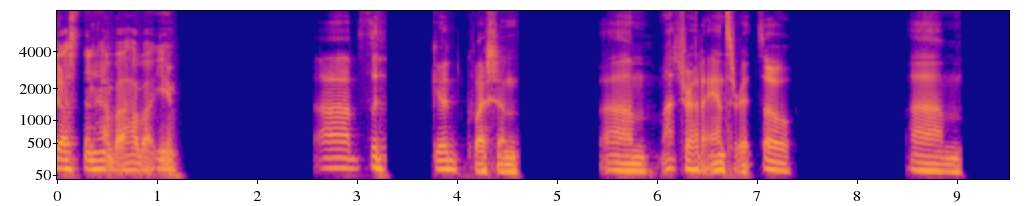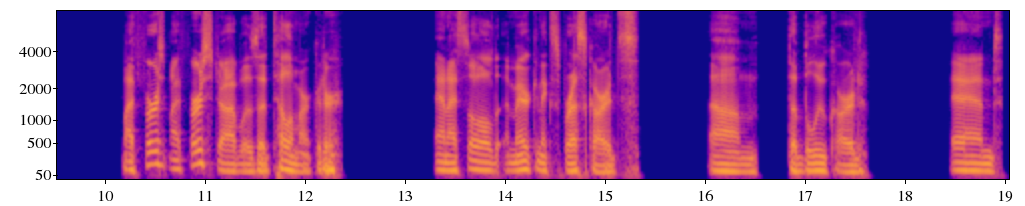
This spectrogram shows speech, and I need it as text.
Justin, how about how about you? Um, it's a good question. Um, not sure how to answer it. So, um, my first my first job was a telemarketer, and I sold American Express cards, um, the blue card, and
